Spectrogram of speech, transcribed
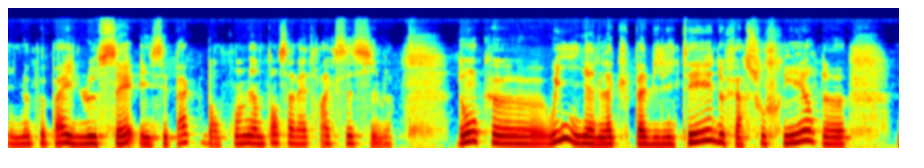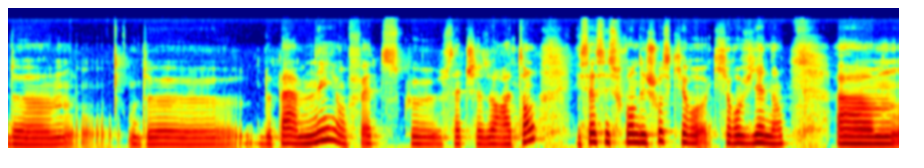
Il ne peut pas, il le sait et il ne sait pas dans combien de temps ça va être accessible. Donc euh, oui, il y a de la culpabilité, de faire souffrir, de de de, pas amener en fait ce que cette chaser attend. Et ça, c'est souvent des choses qui, reviennent. Hein. Euh,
